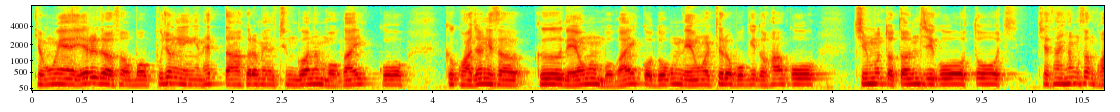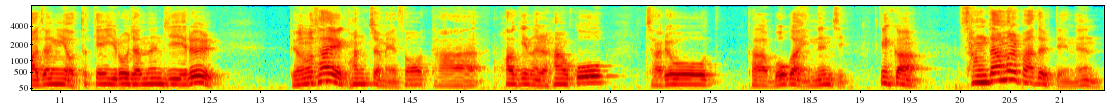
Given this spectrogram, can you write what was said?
경우에 예를 들어서 뭐 부정행위를 했다 그러면 증거는 뭐가 있고 그 과정에서 그 내용은 뭐가 있고 녹음 내용을 들어보기도 하고 질문도 던지고 또 재산 형성 과정이 어떻게 이루어졌는지를 변호사의 관점에서 다 확인을 하고 자료가 뭐가 있는지. 그러니까 상담을 받을 때는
